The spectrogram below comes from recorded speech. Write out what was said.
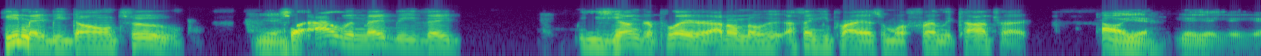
He may be gone too. Yeah. So Allen, maybe they he's younger player. I don't know. I think he probably has a more friendly contract. Oh yeah, yeah, yeah, yeah,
